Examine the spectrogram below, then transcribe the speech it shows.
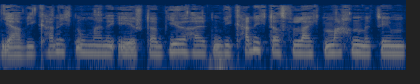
Ja, wie kann ich nun meine Ehe stabil halten? Wie kann ich das vielleicht machen mit dem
